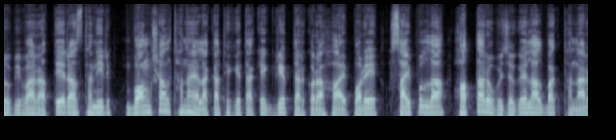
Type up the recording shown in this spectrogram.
রবিবার রাতে রাজধানীর বংশাল থানা এলাকা থেকে তাকে গ্রেপ্তার করা হয়। পরে সাইফুল্লাহ হত্যার অভিযোগে লালবাগ থানার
